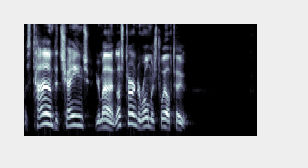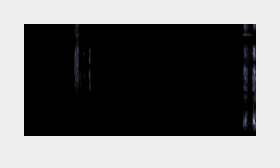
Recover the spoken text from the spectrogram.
It's time to change your mind. Let's turn to Romans 12 2.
